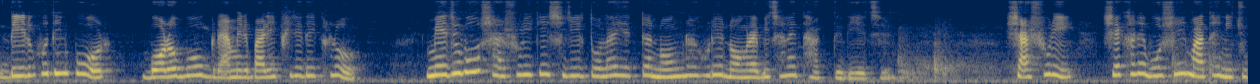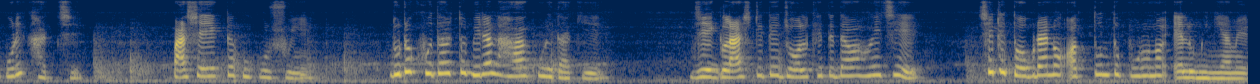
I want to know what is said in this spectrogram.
দীর্ঘদিন পর বড় বউ গ্রামের বাড়ি ফিরে দেখল, মেজ বউ শাশুড়িকে সিঁড়ির তলায় একটা নোংরা ঘুরে নোংরা বিছানায় থাকতে দিয়েছে। শাশুড়ি সেখানে বসেই মাথায় নিচু করে খাচ্ছে। পাশে একটা কুকুর শুয়ে। দুটো ক্ষুধার্ত বিড়াল হা করে তাকিয়ে। যে গ্লাসটিতে জল খেতে দেওয়া হয়েছে, সেটি তোবড়ানো অত্যন্ত পুরনো অ্যালুমিনিয়ামের।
